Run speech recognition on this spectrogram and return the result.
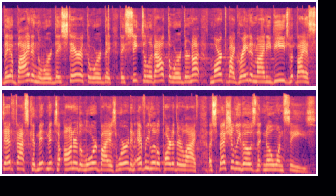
They abide in the word. They stare at the word. They, they seek to live out the word. They're not marked by great and mighty deeds, but by a steadfast commitment to honor the Lord by his word in every little part of their life, especially those that no one sees.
